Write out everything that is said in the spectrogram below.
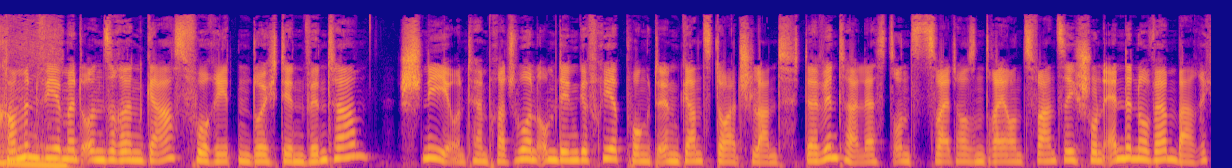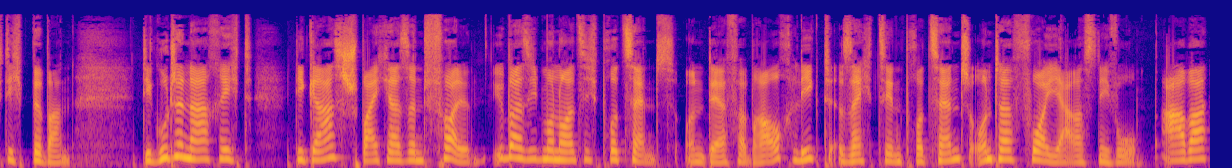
Kommen wir mit unseren Gasvorräten durch den Winter? Schnee und Temperaturen um den Gefrierpunkt in ganz Deutschland. Der Winter lässt uns 2023 schon Ende November richtig bibbern. Die gute Nachricht, die Gasspeicher sind voll, über 97 Prozent und der Verbrauch liegt 16 Prozent unter Vorjahresniveau. Aber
